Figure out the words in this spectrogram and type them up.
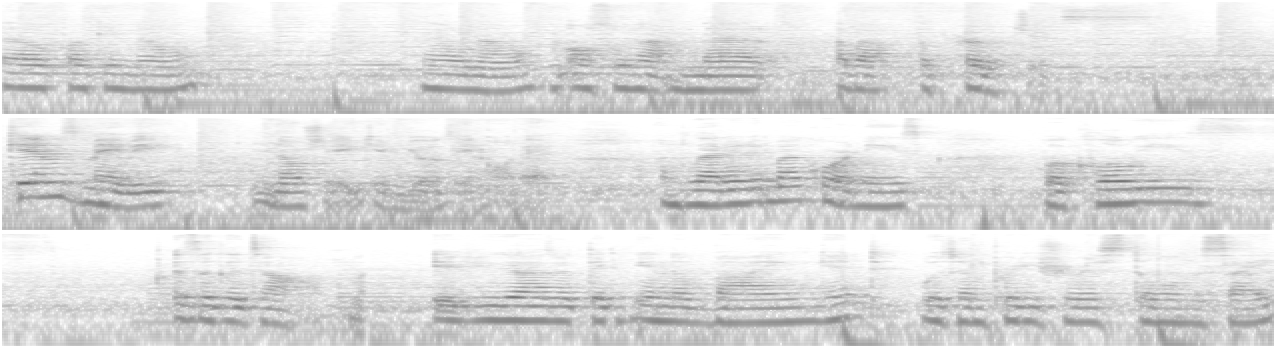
Hell fucking no. Hell no. I'm also not mad about the purchase. Kim's maybe. No shade, Kim yours ain't all that. I'm glad I didn't buy Kourtney's, but Khloe's is a good time. If you guys are thinking of buying it, which I'm pretty sure is still on the site,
